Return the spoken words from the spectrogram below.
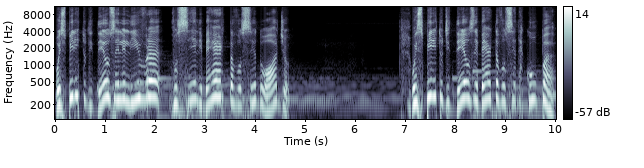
O Espírito de Deus, ele livra você, liberta você do ódio. O Espírito de Deus liberta você da culpa.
